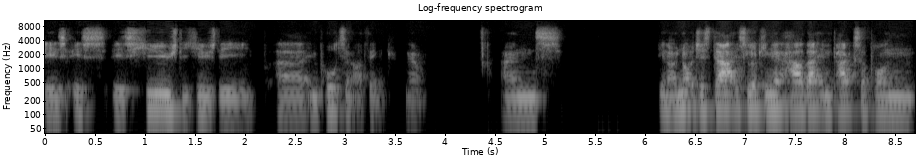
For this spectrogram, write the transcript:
is is is hugely hugely uh, important i think now and you know not just that it's looking at how that impacts upon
